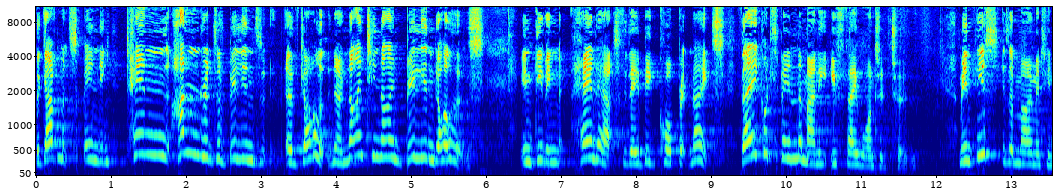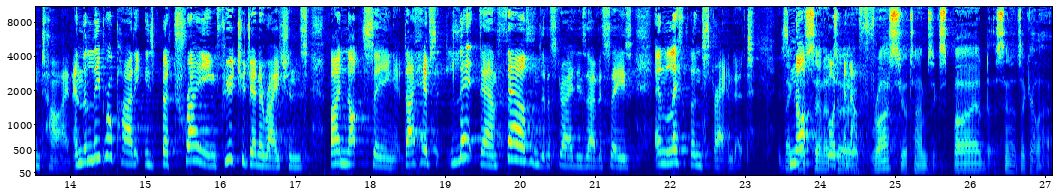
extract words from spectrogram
The government's spending ten, hundreds of billions of dollars, no, $99 billion in giving handouts to their big corporate mates. They could spend the money if they wanted to. I mean, this is a moment in time, and the Liberal Party is betraying future generations by not seeing it. They have let down thousands of Australians overseas and left them stranded. It's thank not you, Senator good enough. Rice, your time's expired. Senator Gallagher.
